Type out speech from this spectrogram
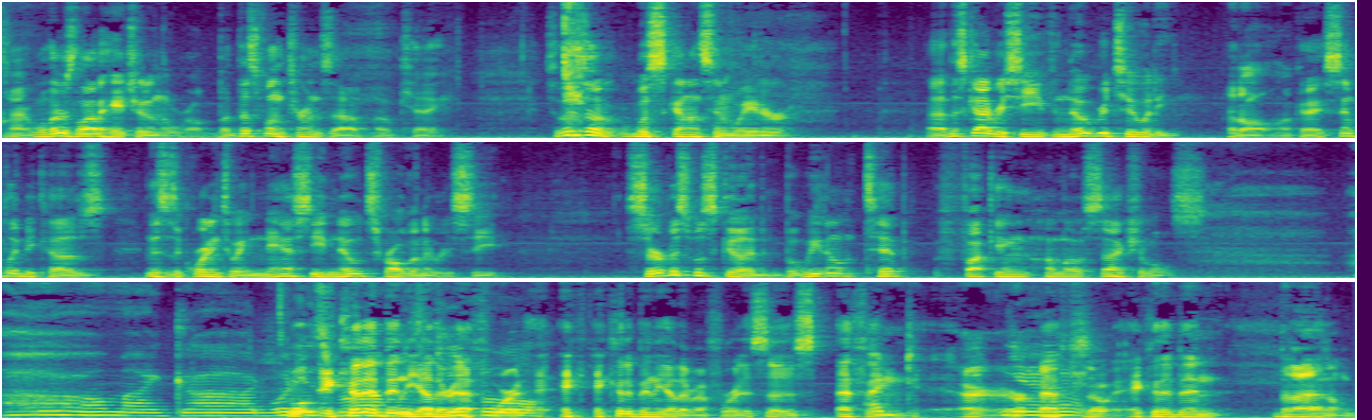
All right. Well, there's a lot of hatred in the world, but this one turns out okay. So there's a Wisconsin waiter. Uh, this guy received no gratuity at all. Okay, simply because this is according to a nasty note scrawled on a receipt. Service was good, but we don't tip fucking homosexuals. Oh my God! What is well, it could have been the other F word. It, it could have been the other F word. It says effing or, or yeah. F, so it could have been. But I don't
